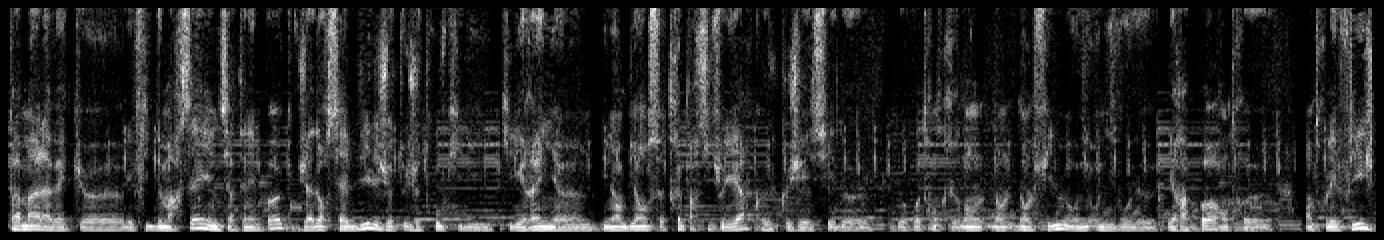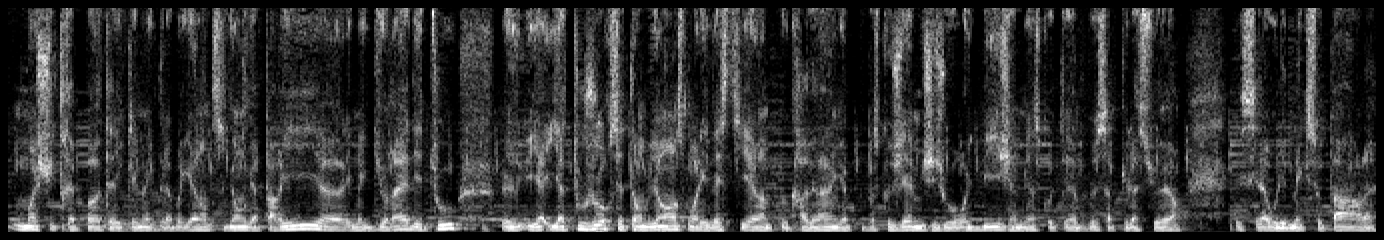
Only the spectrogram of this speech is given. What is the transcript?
pas mal avec euh, les flics de Marseille à une certaine époque. J'adore cette ville. Je, je trouve qu'il y, règne euh, une ambiance très particulière que, que j'ai essayé de, de retranscrire dans, dans, dans le film au, au niveau de- des rapports entre entre les flics. Moi, je suis très pote avec les mecs de la brigade anti-gang à Paris, euh, les mecs du raid et tout. Euh, Il y, a, il y a toujours cette ambiance, moi, les vestiaires un peu cradingues, un peu parce que j'aime, j'ai joué au rugby, j'aime bien ce côté un peu ça pue la sueur. Et c'est là où les mecs se parlent,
